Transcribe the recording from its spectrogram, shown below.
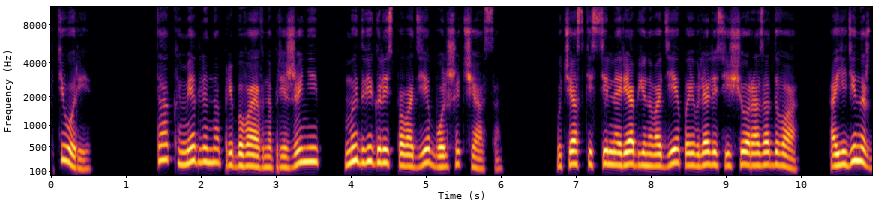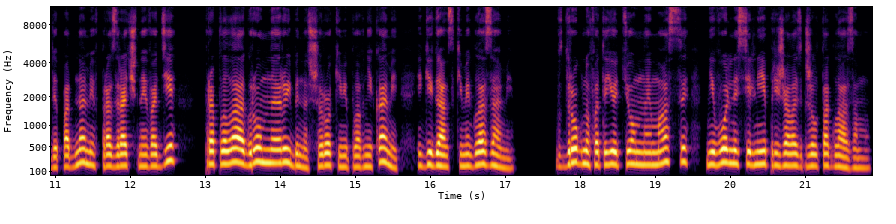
В теории. Так, медленно, пребывая в напряжении, мы двигались по воде больше часа. Участки с сильной рябью на воде появлялись еще раза два, а единожды под нами в прозрачной воде проплыла огромная рыбина с широкими плавниками и гигантскими глазами. Вздрогнув от ее темной массы, невольно сильнее прижалась к желтоглазому.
